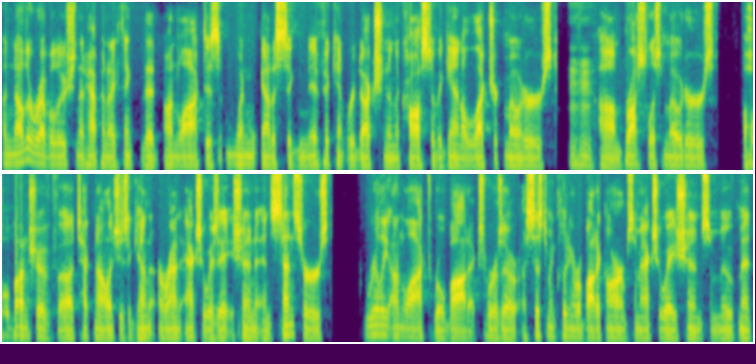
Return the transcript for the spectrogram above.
Another revolution that happened, I think, that unlocked is when we got a significant reduction in the cost of, again, electric motors, mm-hmm. um, brushless motors, a whole bunch of uh, technologies, again, around actuation and sensors really unlocked robotics, whereas a, a, system including a robotic arm, some actuation, some movement,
